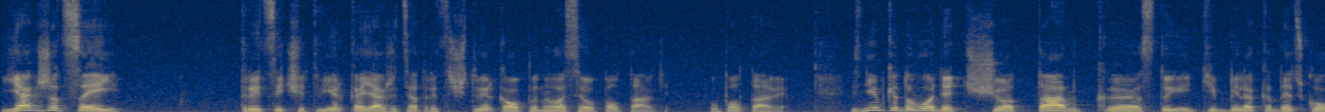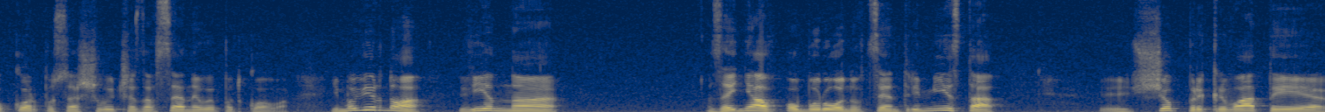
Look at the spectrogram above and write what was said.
Як же цей 34-ка, як же ця 34-ка опинилася у Полтаві? у Полтаві? Знімки доводять, що танк е, стоїть біля кадетського корпуса швидше за все не випадково. Ймовірно, він е, зайняв оборону в центрі міста, е, щоб прикривати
